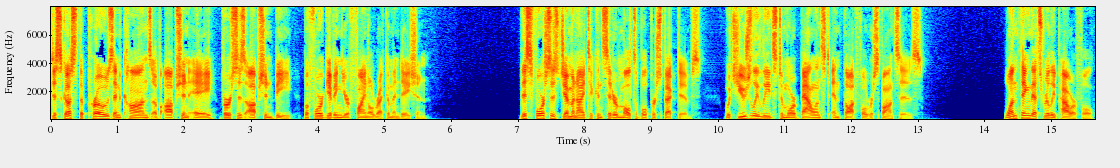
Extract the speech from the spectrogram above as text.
Discuss the pros and cons of option A versus option B before giving your final recommendation. This forces Gemini to consider multiple perspectives, which usually leads to more balanced and thoughtful responses. One thing that's really powerful,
